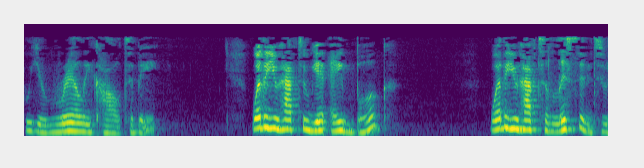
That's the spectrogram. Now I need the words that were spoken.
who you're really called to be. Whether you have to get a book, whether you have to listen to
